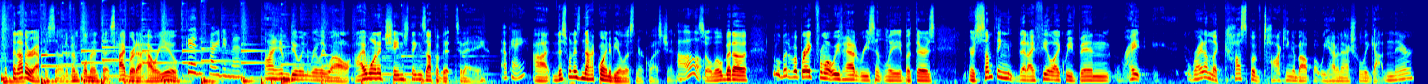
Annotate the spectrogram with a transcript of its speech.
with another episode of Implement This. Hi, Britta, how are you? Good. How are you doing, Matt? I am doing really well. I want to change things up a bit today. Okay. Uh, this one is not going to be a listener question. Oh. so a little bit of a little bit of a break from what we've had recently, but there's there's something that I feel like we've been right right on the cusp of talking about, but we haven't actually gotten there.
